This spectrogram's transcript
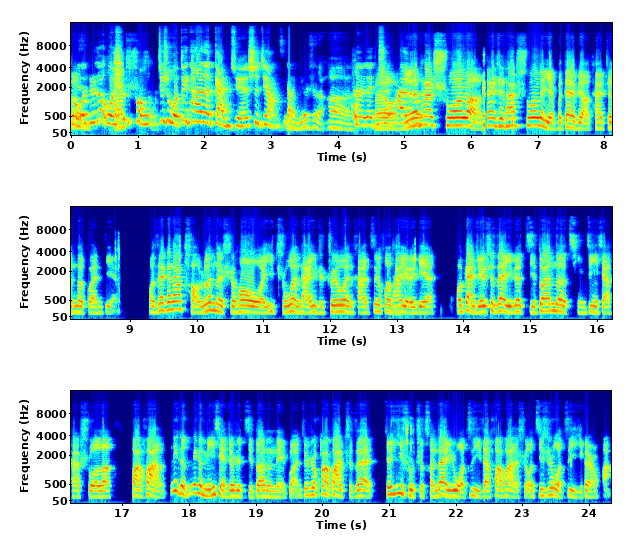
我我觉得我是从就是我对他的感觉是这样子，感觉是啊，对对，就是我觉得他说了，但是他说了也不代表他真的观点。我在跟他讨论的时候，我一直问他，一直追问他，最后他有一点。我感觉是在一个极端的情境下，他说了画画，那个那个明显就是极端的内观，就是画画只在就艺术只存在于我自己在画画的时候，即使我自己一个人画，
